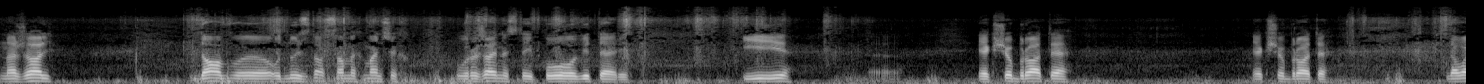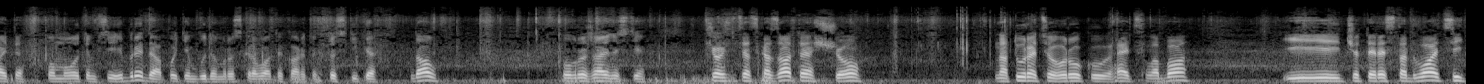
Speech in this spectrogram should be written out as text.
на жаль, дав е, одну з самих менших урожайностей по вітері. І е, якщо брати, якщо брати, давайте помолотимо всі гібриди, а потім будемо розкривати карти. Хто скільки дав по врожайності. Що хочеться сказати, що натура цього року геть слаба. І 420,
